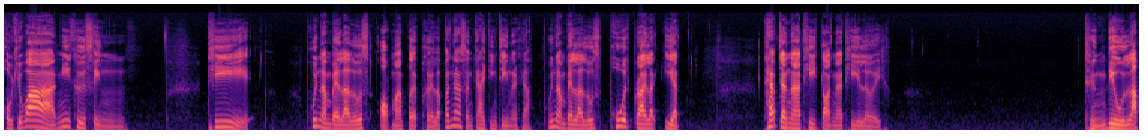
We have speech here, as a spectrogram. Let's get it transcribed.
ผมคิดว่านี่คือสิ่งที่ผู้นำเบลารุสออกมาเปิดเผย แล้วก็น่าสนใจจริง ๆ นะครับ ผู้นำเบลารุสพูดรายละเอียด แทบจะนาทีต่อนาทีเลย ถึงดิวลับ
